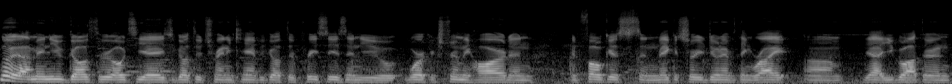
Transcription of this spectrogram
No, yeah, I mean, you go through OTAs, you go through training camp, you go through preseason, you work extremely hard and and focused and making sure you're doing everything right. Um, yeah, you go out there and,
